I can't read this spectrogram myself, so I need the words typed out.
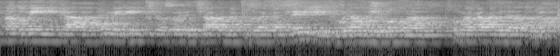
una domenica pomeriggio soleggiato come appunto da capire ieri, figuriamoci con una, con una calamità naturale.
